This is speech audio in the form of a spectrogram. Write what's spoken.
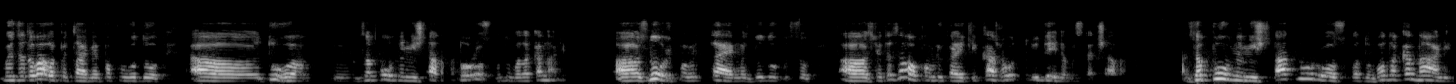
ви задавали питання по поводу а, того заповнення штатного розкладу водоканалів. А, знову ж повертаємось до допису а, Святослава Павлюка, який каже, от людей не вистачало. Заповнені штатного розкладу водоканалів,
